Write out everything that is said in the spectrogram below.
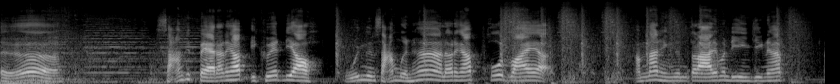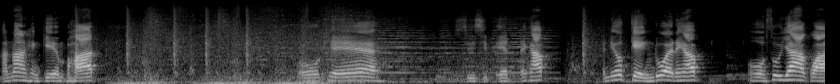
เออ 38 แล้วนะครับ อีกเควสเดียวอุ้ยเงิน 35,000 แล้วนะครับ โคตรไวอะอำนาจแห่งเงินตรานี่มันดีจริง ๆ นะครับอำนาจแห่งเกมพาร์ทโอเค 41 นะครับ อันนี้ก็เก่งด้วยนะครับ โอ้โห สู้ยากกว่า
